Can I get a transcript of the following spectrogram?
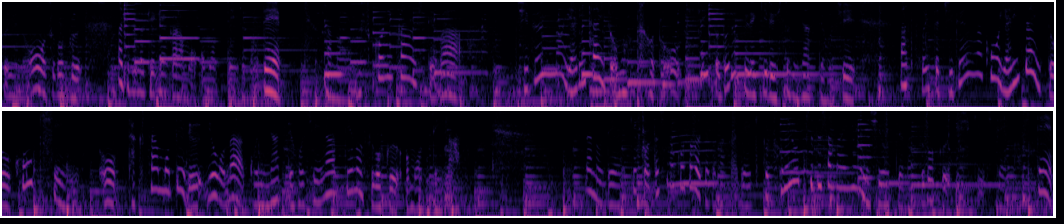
というのをすごく、まあ、自分の経験からも思っているのであの息子に関しては自分のやりたいと思ったことをきちんと努力できる人になってほしいあとそういった自分がこうやりたいと好奇心をたくさん持てるような子になってほしいなっていうのをすごく思っています。なので結構私の子育ての中で結構それを潰さないようにしようっていうのをすごく意識していまして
